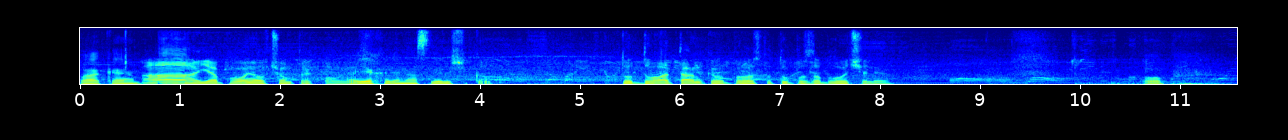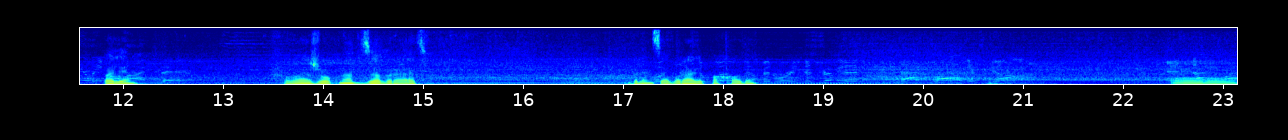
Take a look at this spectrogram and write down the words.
Пока. А, я понял, в чем прикол. Поехали на следующий круг. Тут два танка просто тупо заблочили. Оп. Блин. Флажок надо забрать. Блин, забрали, походу. М-м-м.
